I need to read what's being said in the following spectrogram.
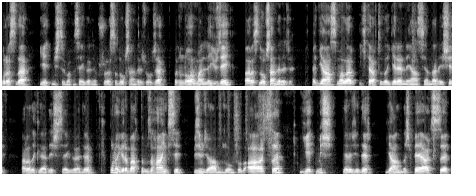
Burası da 70'tir. Bakın sevgili öğrencilerim. Şurası 90 derece olacak. Bakın normalle yüzey arası 90 derece. Evet yansımalar iki tarafta da gelenle yansıyanlar eşit. Aradakiler de eşit sevgili öğrencilerim. Buna göre baktığımızda hangisi bizim cevabımız olmuş oldu? A açısı 70 derecedir. Yanlış. B açısı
